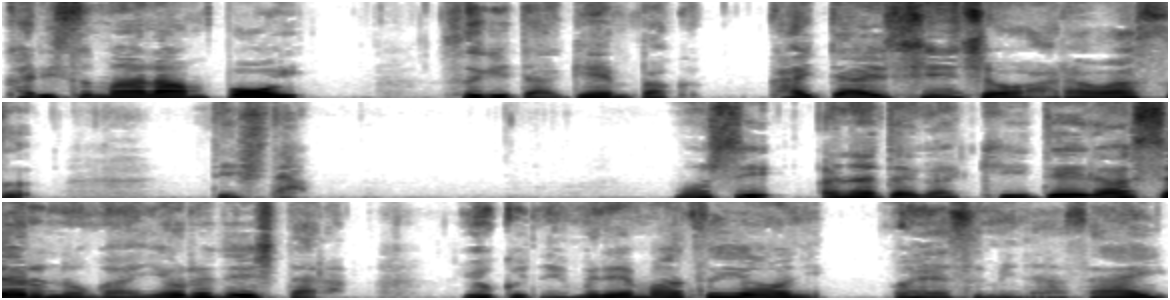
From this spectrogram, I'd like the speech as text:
カリスマ乱暴医、杉田玄白、解体新書を表す、でした。もしあなたが聞いていらっしゃるのが夜でしたら、よく眠れますようにおやすみなさい。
